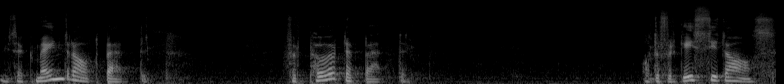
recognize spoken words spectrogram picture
unseren Gemeinderat gebetet? Für Behörden? Oder vergiss ich das?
